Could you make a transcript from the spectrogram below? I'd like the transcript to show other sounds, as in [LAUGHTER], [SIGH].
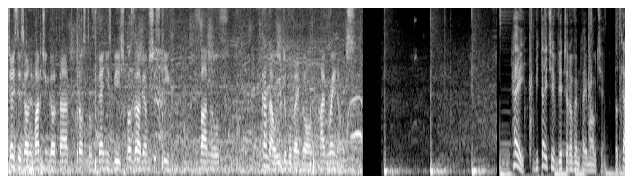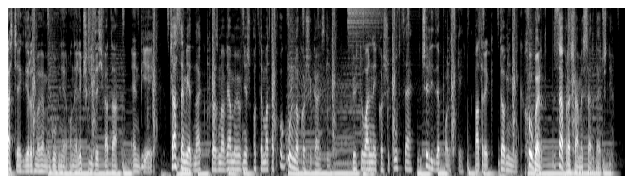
Cześć, z tej strony Marcin Gortat, prosto z Venice Beach. Pozdrawiam wszystkich fanów kanału YouTube'owego I'm Reynolds. Hej, witajcie w wieczorowym timeoutie. podcaście, gdzie rozmawiamy głównie o najlepszej lidze świata NBA. Czasem jednak porozmawiamy również o tematach ogólnokoszykarskich, wirtualnej koszykówce czy lidze polskiej. Patryk, Dominik. Hubert, zapraszamy serdecznie.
